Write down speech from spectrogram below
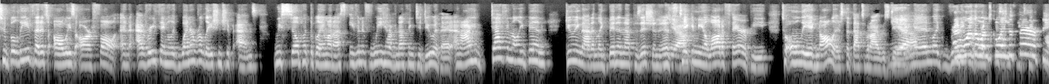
to believe that it's always our fault. And everything, like when a relationship ends, we still put the blame on us, even if we have nothing to do with it. And I have definitely been doing that and like been in that position. And it's yeah. taken me a lot of therapy to only acknowledge that that's what I was doing. Yeah. And like, and we're the ones going to therapy.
